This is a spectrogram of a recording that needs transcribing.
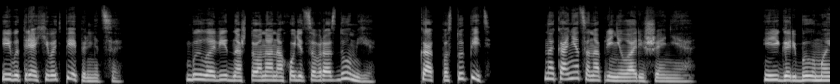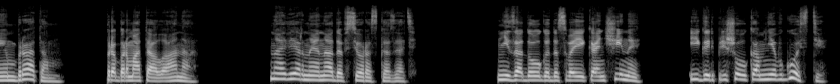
и вытряхивать пепельницы. Было видно, что она находится в раздумье. Как поступить? Наконец она приняла решение. «Игорь был моим братом», — пробормотала она. «Наверное, надо все рассказать». Незадолго до своей кончины Игорь пришел ко мне в гости.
